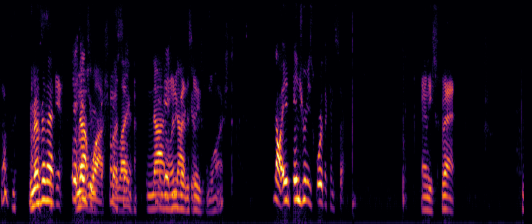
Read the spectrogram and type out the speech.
I don't, Remember that? Yeah. In- Not injury- washed, I'm but like say- not, I don't know not anybody that says he's washed. No, in, injuries were the concern. And he's fat. Uh,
